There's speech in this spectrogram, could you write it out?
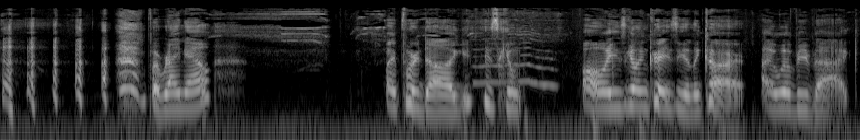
but right now, my poor dog, he's going, oh, he's going crazy in the car. I will be back.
